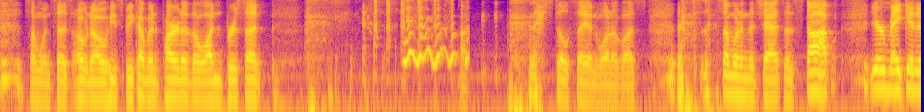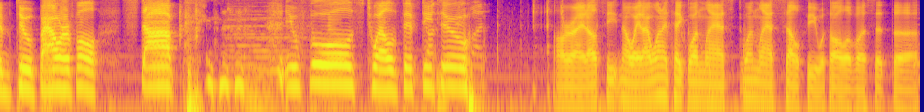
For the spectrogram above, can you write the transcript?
Someone says, oh no, he's becoming part of the 1%. percent." They're still saying one of us. Someone in the chat says, stop! You're making him too powerful! Stop! you fools! 1252! All right, I'll see. No, wait. I want to take one last, one last selfie with all of us at the,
